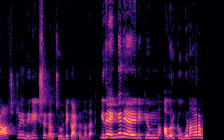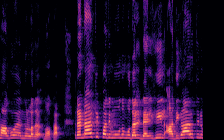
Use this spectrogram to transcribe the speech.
രാഷ്ട്രീയ നിരീക്ഷകർ ചൂണ്ടിക്കാട്ടുന്നത്. ഇത് എങ്ങനെയായിരിക്കും അവർക്ക് ഗുണകരമാകുക എന്നുള്ളത് നോക്കാം. രണ്ടായിരത്തി പതിമൂന്ന് മുതൽ ഡൽഹിയിൽ അധികാരത്തിന്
